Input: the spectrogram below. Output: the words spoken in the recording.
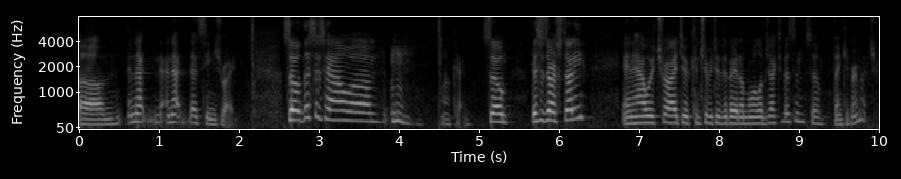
Um, and that, and that, that seems right. So this is how, um, okay, so this is our study and how we've tried to contribute to the debate on moral objectivism. So thank you very much.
